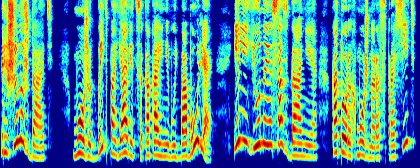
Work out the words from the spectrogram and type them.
Решила ждать, может быть, появится какая-нибудь бабуля или юные создания, которых можно расспросить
